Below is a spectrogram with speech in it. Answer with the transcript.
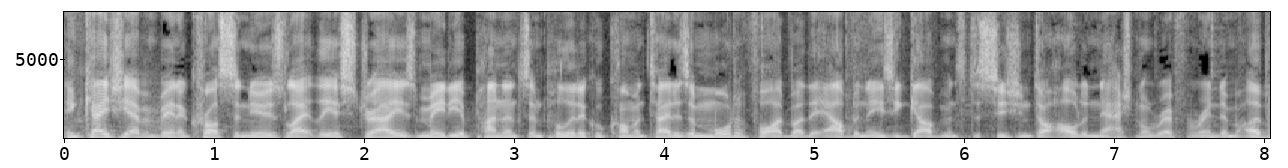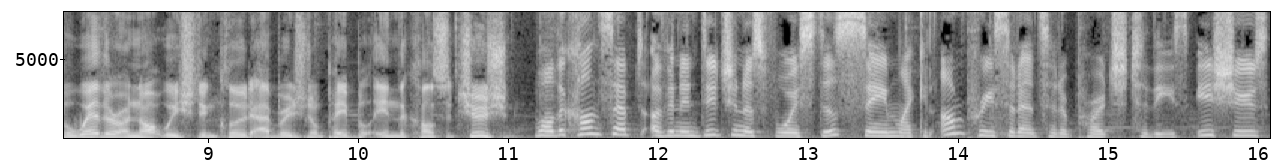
In case you haven't been across the news lately, Australia's media pundits and political commentators are mortified by the Albanese government's decision to hold a national referendum over whether or not we should include Aboriginal people in the Constitution. While the concept of an Indigenous voice does seem like an unprecedented approach to these issues,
